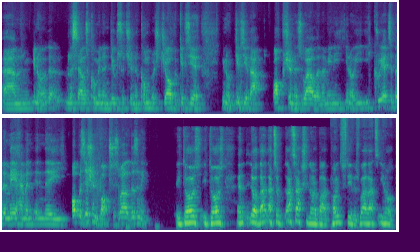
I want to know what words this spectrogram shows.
um, you know, Lascelles come in and do such an accomplished job. It gives you, you know, gives you that option as well. And I mean, he, you know, he, he creates a bit of mayhem in, in the opposition box as well, doesn't he? He does, he does, and you know that that's a that's actually not a bad point, Steve. As well, that's you know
